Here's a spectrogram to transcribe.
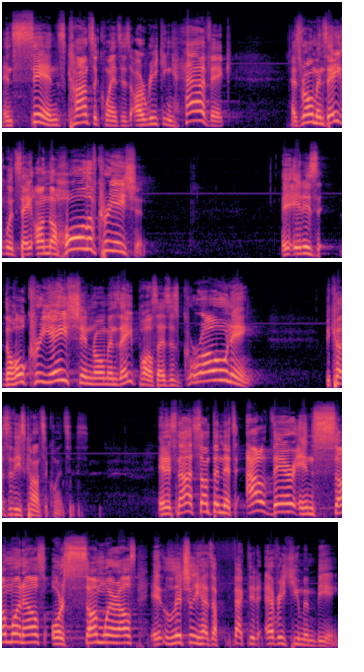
and sin's consequences are wreaking havoc, as Romans 8 would say, on the whole of creation. it, it is the whole creation, Romans 8, Paul says, is groaning because of these consequences. And it's not something that's out there in someone else or somewhere else. It literally has affected every human being.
